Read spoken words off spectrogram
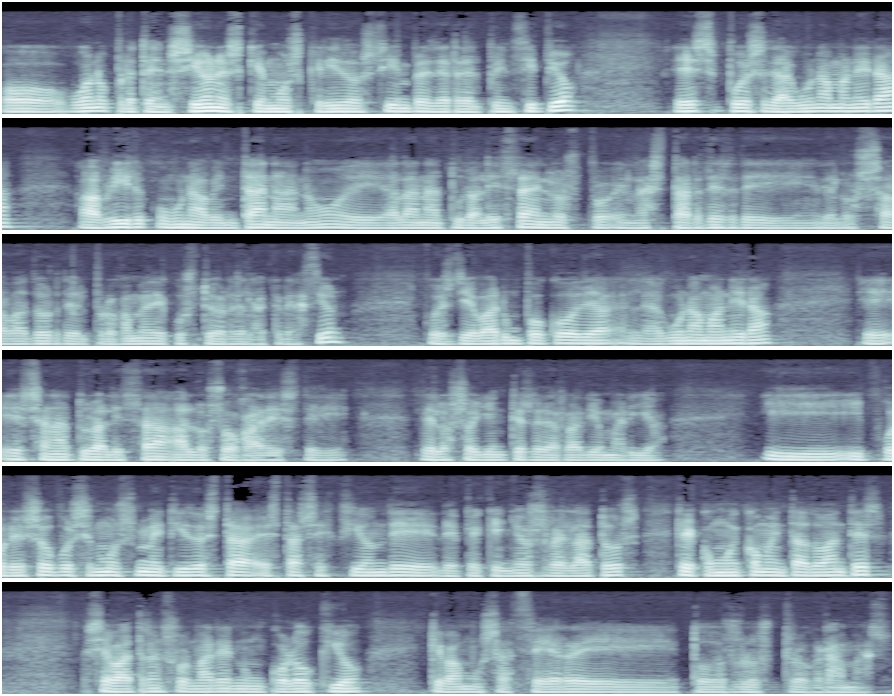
o bueno pretensiones que hemos querido siempre desde el principio es pues de alguna manera abrir una ventana ¿no? Eh, a la naturaleza en, los, en las tardes de, los sábados del programa de custodios de la creación pues llevar un poco de, alguna manera eh, esa naturaleza a los hogares de, los oyentes de Radio María. Y, por eso pues hemos metido esta, esta sección de, pequeños relatos que como he comentado antes se va a transformar en un coloquio que vamos a hacer eh, todos los programas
